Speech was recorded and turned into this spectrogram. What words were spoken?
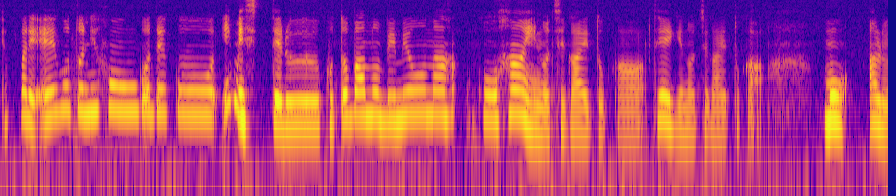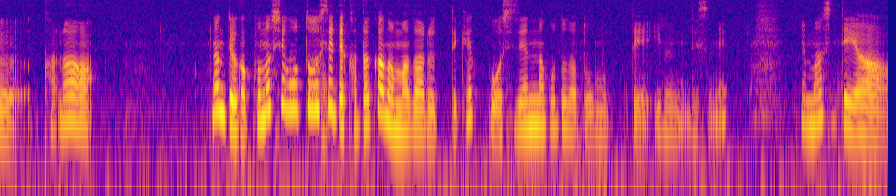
やっぱり英語と日本語でこう意味してる言葉の微妙なこう範囲の違いとか定義の違いとかもあるからなんていうかこの仕事をしててカタカナ混ざるって結構自然なことだと思っているんですね。でましてや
